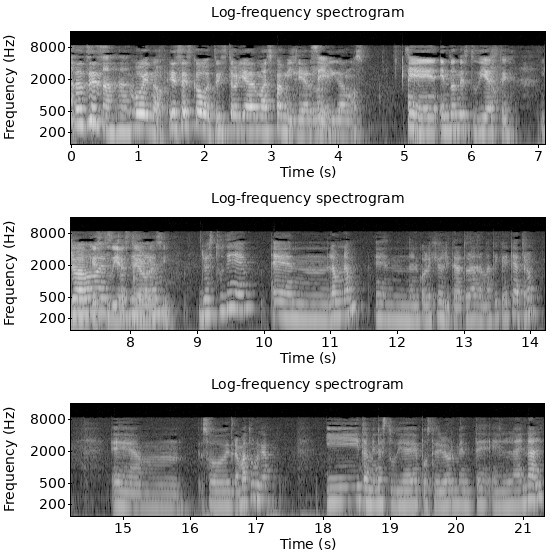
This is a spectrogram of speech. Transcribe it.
Entonces, Ajá. bueno, esa es como tu historia más familiar, ¿no? Sí. Digamos. Sí. Eh, ¿En dónde estudiaste? ¿Y Yo qué estudiaste estudié- ahora sí? Yo estudié en la UNAM, en el Colegio de Literatura Dramática y Teatro. Em, soy dramaturga y también estudié posteriormente en la ENALT,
